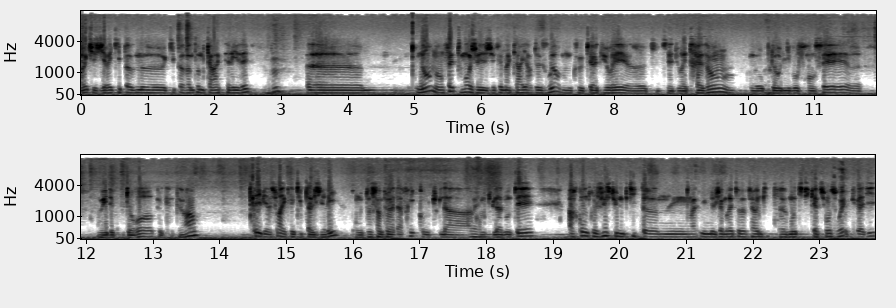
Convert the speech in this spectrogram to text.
ouais, qui, je dirais, qui peuvent, me, qui peuvent un peu me caractériser. Mhm. non, mais en fait, moi, j'ai fait ma carrière de joueur, donc qui a duré, qui, a duré 13 ans au plus haut niveau français, avec des coupes d'Europe, etc. Et bien sûr avec l'équipe d'Algérie, donc deux championnats d'Afrique, comme tu l'as, comme tu l'as noté. Par contre, juste une petite, euh, j'aimerais te faire une petite euh, modification sur ce que tu as dit.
